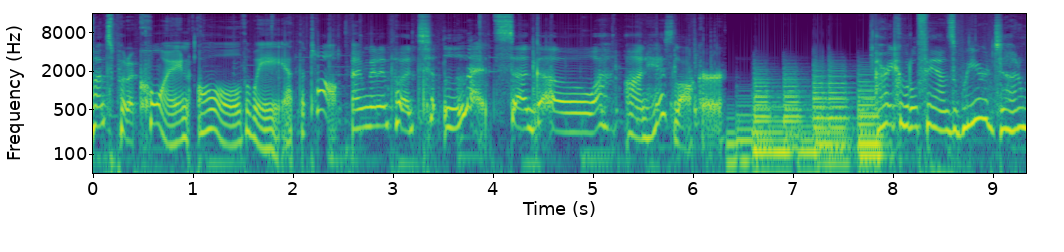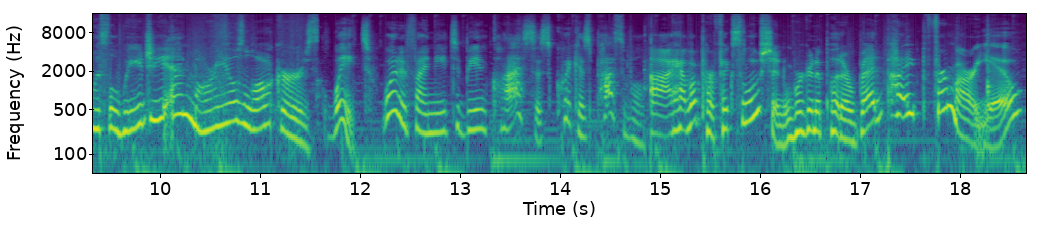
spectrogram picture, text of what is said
Let's put a coin all the way at the top. I'm gonna put let's go on his locker. All right, Caboodle fans, we are done with Luigi and Mario's lockers. Wait, what if I need to be in class as quick as possible? I have a perfect solution. We're gonna put a red pipe for Mario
